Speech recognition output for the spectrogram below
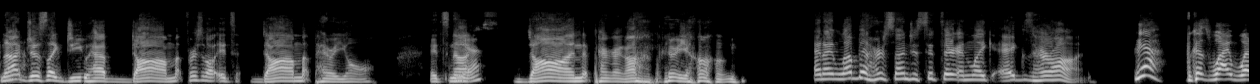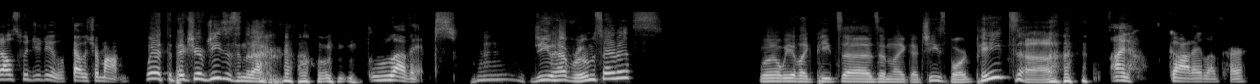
Not Yeah. just like, do you have Dom? First of all, it's Dom Perignon. It's not yes. Don Perignon. Perignon. And I love that her son just sits there and like eggs her on Yeah. Because why? What else would you do if that was your mom? with the picture of Jesus in the background. Love it. do you have room service? Well, we have like pizzas and like a cheese board. Pizza. I know. God, I love her.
